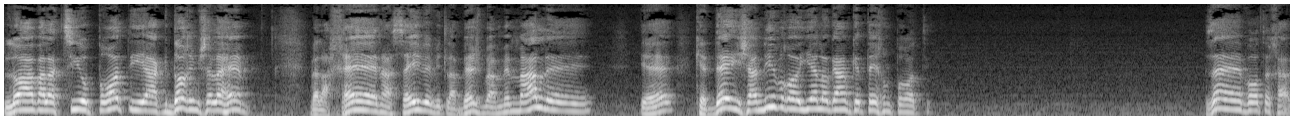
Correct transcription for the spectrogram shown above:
לא אבל הציור פרוטי, הגדורים שלהם. ולכן הסבב יתלבש בממלא, yeah, כדי שהניברו יהיה לו גם כתכן פרוטי. זה וורט אחד.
